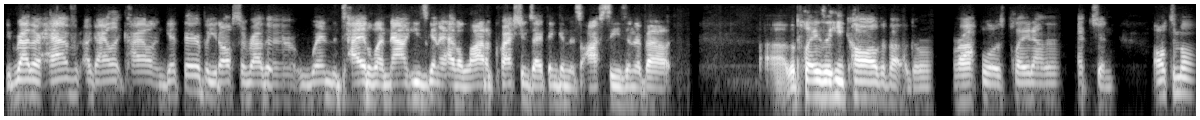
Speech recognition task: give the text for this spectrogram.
you'd rather have a guy like Kyle and get there, but you'd also rather win the title. And now he's going to have a lot of questions, I think, in this offseason about uh, the plays that he called, about Garoppolo's play down the stretch, and ultimately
